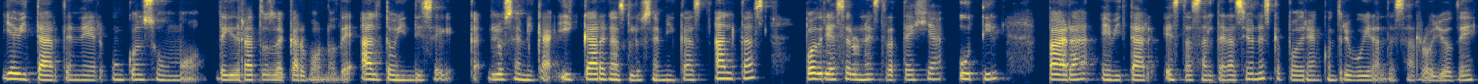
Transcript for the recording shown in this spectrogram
y evitar tener un consumo de hidratos de carbono de alto índice glucémica y cargas glucémicas altas podría ser una estrategia útil para evitar estas alteraciones que podrían contribuir al desarrollo de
